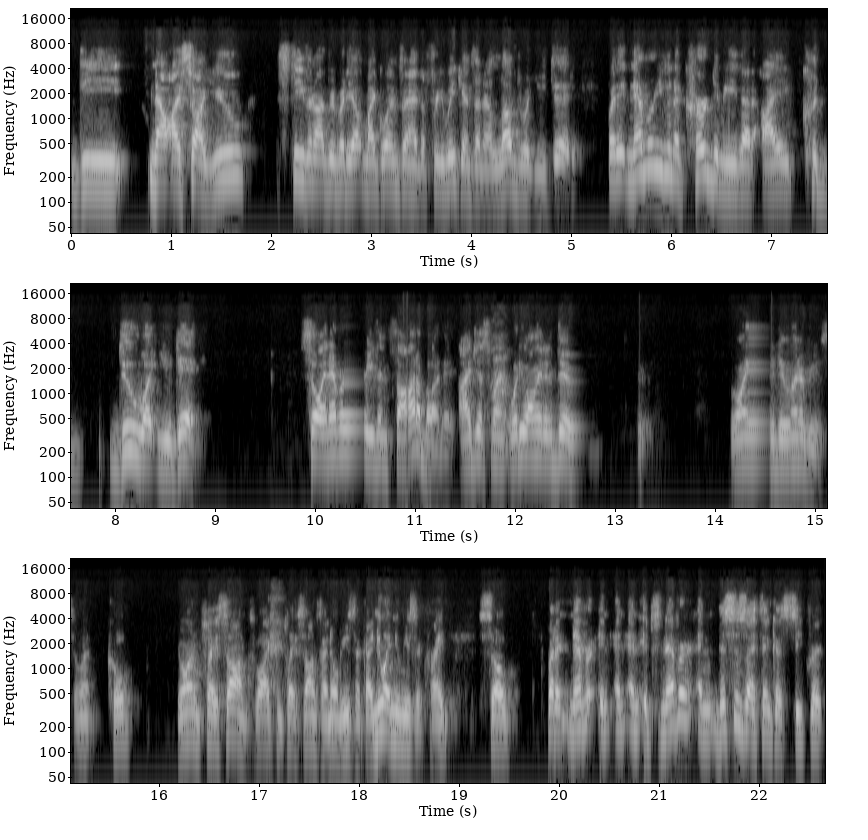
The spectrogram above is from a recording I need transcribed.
the now I saw you Steve and everybody else, Mike Williams, I had the free weekends and I loved what you did. But it never even occurred to me that I could do what you did. So I never even thought about it. I just went, what do you want me to do? You want me to do interviews? I went, cool. You want to play songs? Well, I can play songs. I know music. I knew I knew music, right? So, but it never, and, and, and it's never, and this is, I think, a secret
